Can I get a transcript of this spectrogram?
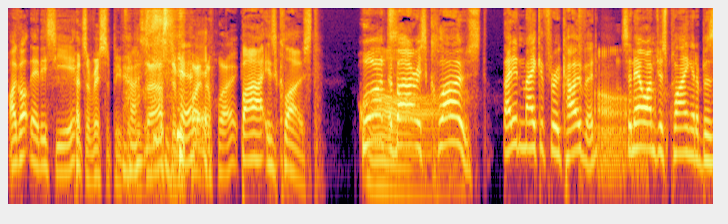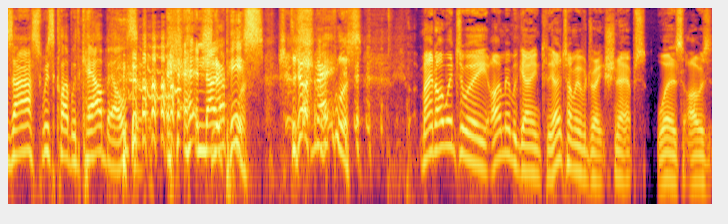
I got there this year. That's a recipe for uh-huh. disaster, Yeah. by the way. Bar is closed. What? The bar is closed. They didn't make it through COVID, so now I'm just playing at a bizarre Swiss club with cowbells and no piss. Schnapless. Schnapless. Mate, I went to a. I remember going to the only time I ever drank schnapps was I was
